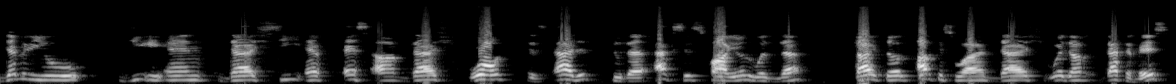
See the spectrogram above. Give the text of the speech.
WGN-CFSR-world is added to the access file with the title ArcSWAT-weather database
